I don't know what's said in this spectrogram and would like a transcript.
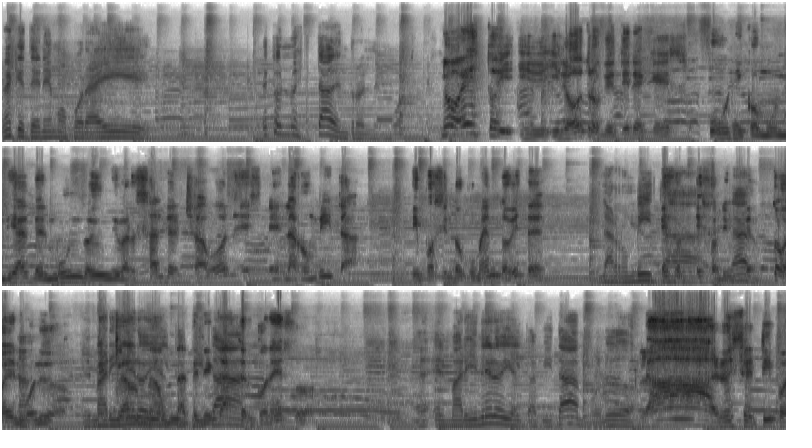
No es que tenemos por ahí. Esto no está dentro del lenguaje. No, esto y, y- y lo otro que tiene que es único, mundial del mundo y universal del chabón es, es la rumbita. Tipo sin documento, ¿viste? La rumbita. Eso, eso lo inventó él, Ah, boludo. el marinero y una, el una capitán. Telecaster con eso. El, el marinero y el capitán, boludo. Claro, ese tipo.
